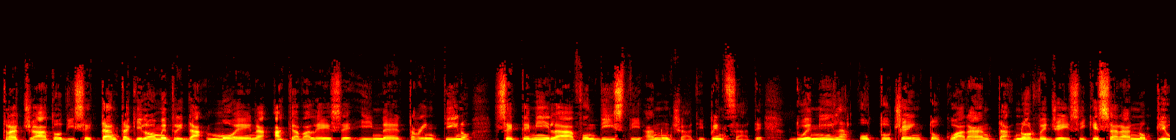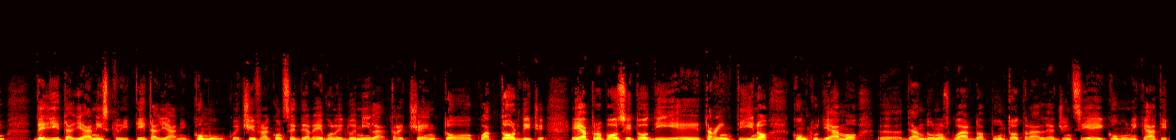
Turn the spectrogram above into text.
tracciato di 70 km da Moena a Cavalese in Trentino. 7.000 fondisti annunciati, pensate, 2.840 40 norvegesi, che saranno più degli italiani iscritti, italiani comunque, cifra considerevole 2314. E a proposito di eh, Trentino, concludiamo eh, dando uno sguardo appunto tra le agenzie e i comunicati,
